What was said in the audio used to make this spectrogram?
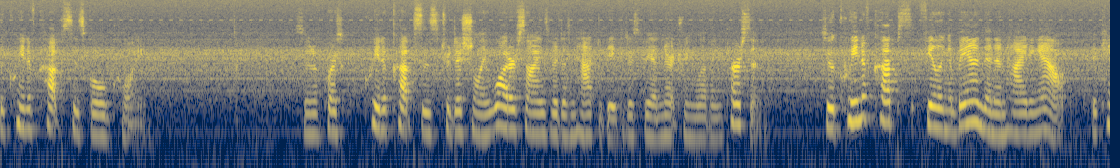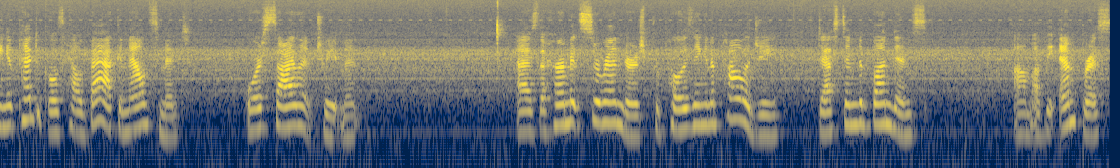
the Queen of Cups his gold coin. So, and of course, Queen of Cups is traditionally water signs, but it doesn't have to be. It could just be a nurturing, loving person. So, the Queen of Cups feeling abandoned and hiding out. The King of Pentacles held back announcement or silent treatment. As the Hermit surrenders, proposing an apology, destined abundance um, of the Empress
